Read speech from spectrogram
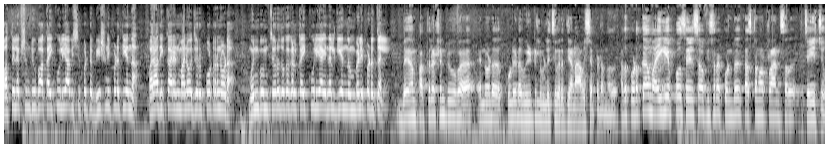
പത്ത് ലക്ഷം രൂപ കൈക്കൂലി ആവശ്യപ്പെട്ട് ഭീഷണിപ്പെടുത്തിയെന്ന് പരാതിക്കാരൻ മനോജ് റിപ്പോർട്ടറിനോട് മുൻപും ചെറുതുകകൾ കൈക്കൂലിയായി നൽകിയെന്നും വെളിപ്പെടുത്തൽ. അദ്ദേഹം പത്ത് ലക്ഷം രൂപ എന്നോട് പുള്ളിയുടെ വീട്ടിൽ വിളിച്ചു വരുത്തിയാണ് ആവശ്യപ്പെടുന്നത്. അത് കൊടുക്കാൻ വൈകിയപ്പോൾ സെയിൽസ് ഓഫീസറെ കൊണ്ട് കസ്റ്റമർ ട്രാൻസ്ഫർ ചെയ്യിച്ചു.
